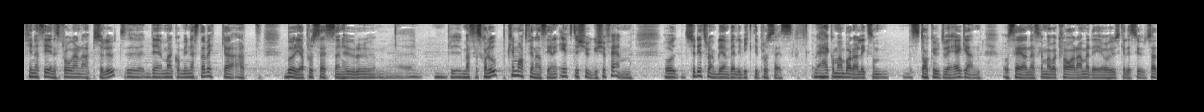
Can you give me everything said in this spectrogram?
Finansieringsfrågan, absolut. Eh, man kommer nästa vecka att börja processen hur eh, man ska skala upp klimatfinansiering efter 2025. Och, så det tror jag blir en väldigt viktig process. Men här kommer man bara liksom staka ut vägen och säga när ska man vara klara med det och hur ska det se ut. Så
